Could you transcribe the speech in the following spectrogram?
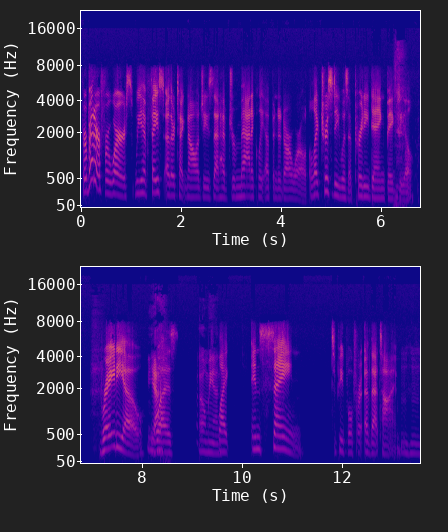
for better or for worse, we have faced other technologies that have dramatically upended our world. Electricity was a pretty dang big deal. Radio Yeah. was Oh man. like insane to people for of that time. mm-hmm.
